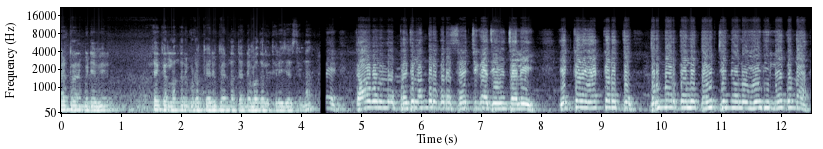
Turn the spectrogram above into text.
ఎలక్ట్రానిక్ మీడియా విలేకరులందరూ కూడా పేరు పేరున ధన్యవాదాలు తెలియజేస్తున్నా. కావలలో ప్రజలందరూ కూడా స్వేచ్ఛగా జీవించాలి. ఎక్కడ ఎక్కడ దుర్మార్గాలు దౌర్జన్యాలు ఏవి లేకుండా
